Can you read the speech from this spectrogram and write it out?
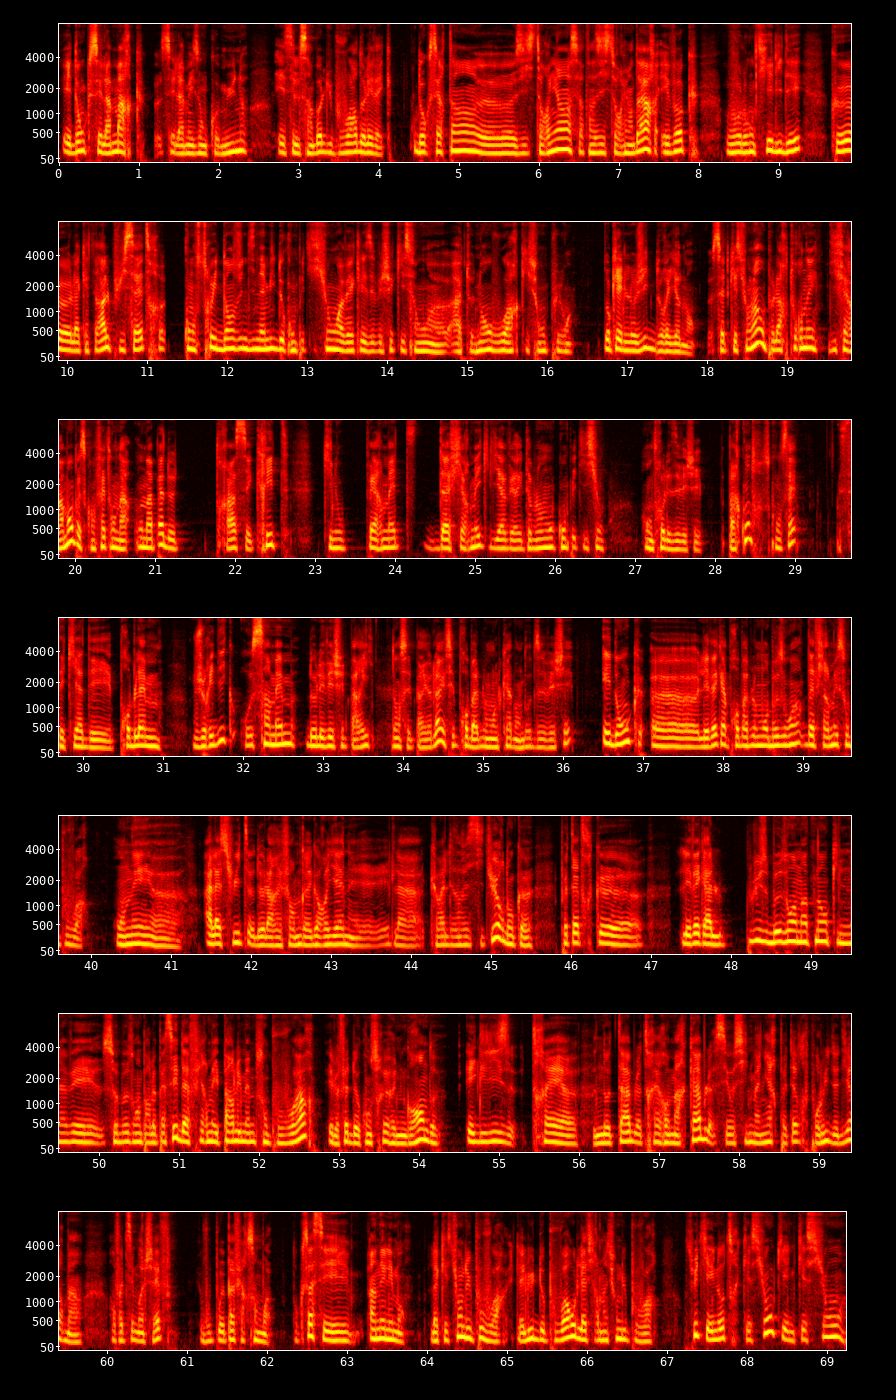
Et donc c'est la marque, c'est la maison commune, et c'est le symbole du pouvoir de l'évêque. Donc certains euh, historiens, certains historiens d'art évoquent volontiers l'idée que la cathédrale puisse être construite dans une dynamique de compétition avec les évêchés qui sont euh, attenants, voire qui sont plus loin. Donc il y a une logique de rayonnement. Cette question-là, on peut la retourner différemment parce qu'en fait, on n'a pas de traces écrites qui nous permettent d'affirmer qu'il y a véritablement compétition entre les évêchés. Par contre, ce qu'on sait, c'est qu'il y a des problèmes juridiques au sein même de l'évêché de Paris dans cette période-là, et c'est probablement le cas dans d'autres évêchés. Et donc, euh, l'évêque a probablement besoin d'affirmer son pouvoir. On est euh, à la suite de la réforme grégorienne et de la querelle des investitures. Donc euh, peut-être que l'évêque a le plus besoin maintenant qu'il n'avait ce besoin par le passé d'affirmer par lui-même son pouvoir. Et le fait de construire une grande église très euh, notable, très remarquable, c'est aussi une manière peut-être pour lui de dire, ben en fait c'est moi le chef, vous pouvez pas faire sans moi. Donc ça c'est un élément, la question du pouvoir, de la lutte de pouvoir ou de l'affirmation du pouvoir. Ensuite il y a une autre question qui est une question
